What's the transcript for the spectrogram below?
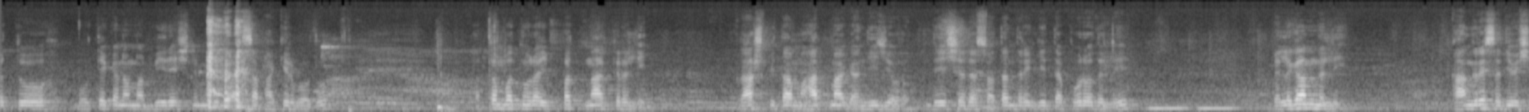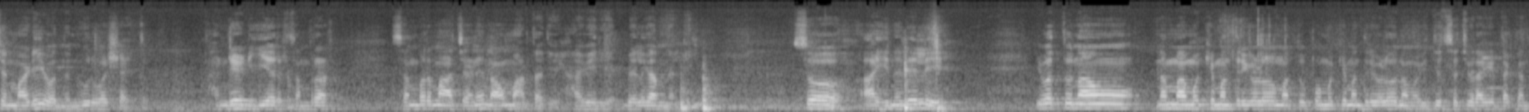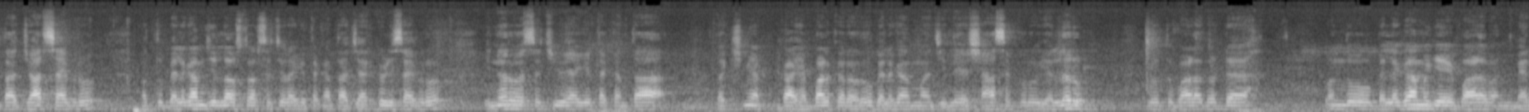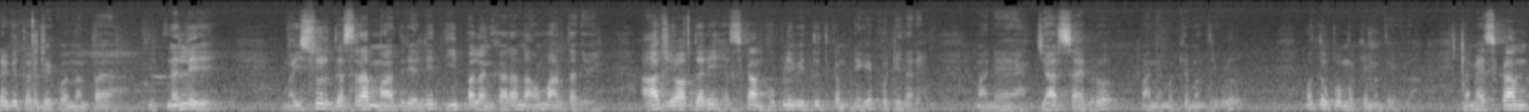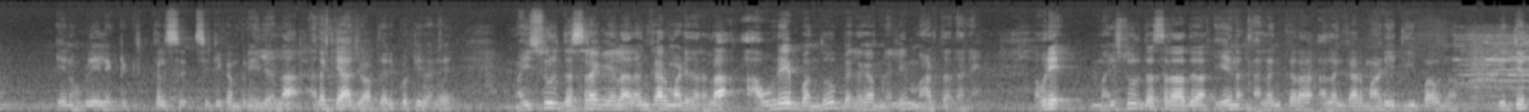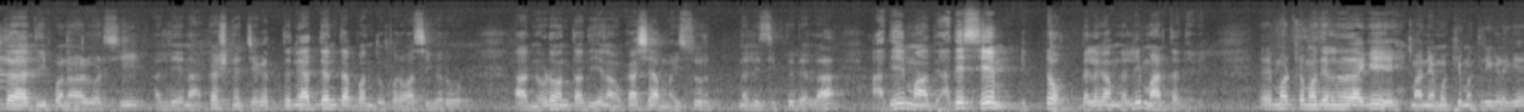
ಇವತ್ತು ಬಹುತೇಕ ನಮ್ಮ ಬೀರೇಶ್ ನಿಮಗೆ ವಾಟ್ಸಪ್ ಹಾಕಿರ್ಬೋದು. ಹತ್ತೊಂಬತ್ತು ನೂರ ಇಪ್ಪತ್ತ್ನಾಲ್ಕರಲ್ಲಿ ರಾಷ್ಟ್ರಪಿತ ಮಹಾತ್ಮ ಗಾಂಧೀಜಿಯವರು ದೇಶದ ಸ್ವಾತಂತ್ರ್ಯಕ್ಕಿಂತ ಪೂರ್ವದಲ್ಲಿ ಬೆಳಗಾಂನಲ್ಲಿ ಕಾಂಗ್ರೆಸ್ ಅಧಿವೇಶನ ಮಾಡಿ ಒಂದು ನೂರು ವರ್ಷ ಆಯಿತು. ಹಂಡ್ರೆಡ್ ಇಯರ್ ಸಂಭ್ರ, ಸಂಭ್ರಮ ಆಚರಣೆ ನಾವು ಮಾಡ್ತಾಯಿದ್ವಿ ಹಾವೇರಿ ಬೆಳಗಾಂನಲ್ಲಿ ಸೊ ಆ ಹಿನ್ನೆಲೆಯಲ್ಲಿ ಇವತ್ತು ನಾವು ನಮ್ಮ ಮುಖ್ಯಮಂತ್ರಿಗಳು ಮತ್ತು ಉಪಮುಖ್ಯಮಂತ್ರಿಗಳು, ನಮ್ಮ ವಿದ್ಯುತ್ ಸಚಿವರಾಗಿರ್ತಕ್ಕಂಥ ಜಾರ್ಜ್ ಸಾಹೇಬರು ಮತ್ತು ಬೆಳಗಾಂ ಜಿಲ್ಲಾ ಉಸ್ತುವಾರಿ ಸಚಿವರಾಗಿರ್ತಕ್ಕಂಥ ಜಾರಕಿಹೊಳಿ ಸಾಹೇಬರು, ಇನ್ನೋರ್ವ ಸಚಿವೆಯಾಗಿರ್ತಕ್ಕಂಥ ಲಕ್ಷ್ಮೀ ಅಕ್ಕ ಹೆಬ್ಬಾಳ್ಕರ್ ಅವರು, ಬೆಳಗಾಂ ಜಿಲ್ಲೆಯ ಶಾಸಕರು ಎಲ್ಲರೂ ಇವತ್ತು ಭಾಳ ದೊಡ್ಡ ಒಂದು ಬೆಳಗಾಮಿಗೆ ಭಾಳ ಒಂದು ಮೆರಗು ತರಬೇಕು ಅನ್ನೋಂಥ ನಿಟ್ಟಿನಲ್ಲಿ ಮೈಸೂರು ದಸರಾ ಮಾದರಿಯಲ್ಲಿ ದೀಪ ಅಲಂಕಾರ ನಾವು ಮಾಡ್ತಾಯಿದ್ದೀವಿ ಆ ಜವಾಬ್ದಾರಿ ಹೆಸ್ಕಾಂ ಹುಬ್ಳಿ ವಿದ್ಯುತ್ ಕಂಪ್ನಿಗೆ ಕೊಟ್ಟಿದ್ದಾರೆ. ಮಾನ್ಯ ಜಾರ್ಜ್ ಸಾಹೇಬರು, ಮಾನ್ಯ ಮುಖ್ಯಮಂತ್ರಿಗಳು ಮತ್ತು ಉಪಮುಖ್ಯಮಂತ್ರಿಗಳು. ನಮ್ಮ ಹೆಸ್ಕಾಂ ಏನು ಹುಬ್ಬಳ್ಳಿ ಎಲೆಕ್ಟ್ರಿಕಲ್ ಸಿಟಿ ಕಂಪ್ನಿ ಇದೆಯಲ್ಲ, ಅದಕ್ಕೆ ಆ ಜವಾಬ್ದಾರಿ ಕೊಟ್ಟಿದ್ದಾರೆ. ಮೈಸೂರು ದಸರಾಗೆ ಎಲ್ಲ ಅಲಂಕಾರ ಮಾಡಿದಾರಲ್ಲ, ಅವರೇ ಬಂದು ಬೆಳಗಾಂನಲ್ಲಿ ಮಾಡ್ತಾ ಇದ್ದಾರೆ. ಅವರೇ ಮೈಸೂರು ದಸರಾದ ಏನು ಅಲಂಕಾರ ಅಲಂಕಾರ ಮಾಡಿ ದೀಪವನ್ನು, ವಿದ್ಯುತ್ ದೀಪವನ್ನು ಅಳವಡಿಸಿ, ಅಲ್ಲಿ ಏನು ಆಕರ್ಷಣೆ ಜಗತ್ತಿನಾದ್ಯಂತ ಬಂದು ಪ್ರವಾಸಿಗರು, ಆ ನೋಡುವಂಥದ್ದು ಏನು ಅವಕಾಶ ಮೈಸೂರಿನಲ್ಲಿ ಸಿಗ್ತದೆಲ್ಲ ಅದೇ ಮಾದ, ಅದೇ ಸೇಮ್ ಡಿಕ್ಟೋ ಬೆಳಗಾಂನಲ್ಲಿ ಮಾಡ್ತಾ ಇದ್ದೀವಿ. ಮೊಟ್ಟ ಮೊದಲನೇದಾಗಿ ಮಾನ್ಯ ಮುಖ್ಯಮಂತ್ರಿಗಳಿಗೆ,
